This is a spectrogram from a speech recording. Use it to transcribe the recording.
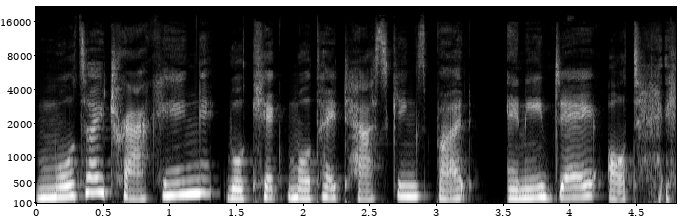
Multi tracking will kick multitasking's butt any day, all day,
